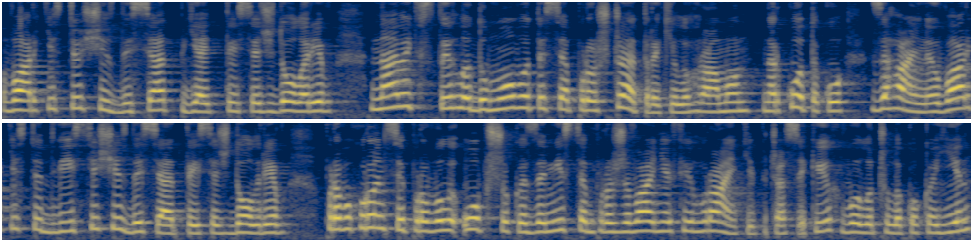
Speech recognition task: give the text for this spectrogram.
вартістю 65 тисяч доларів. Навіть встигла домовитися про ще 3 кілограми наркотику загальною вартістю 260 тисяч доларів. Правоохоронці провели обшуки за місцем проживання фігурантів, під час яких вилучили кокаїн,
